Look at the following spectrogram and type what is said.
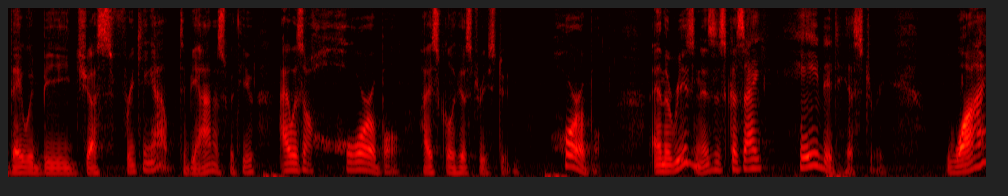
they would be just freaking out, to be honest with you. I was a horrible high school history student, horrible. And the reason is, is because I hated history. Why?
